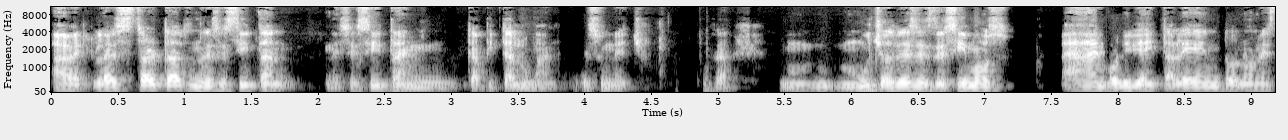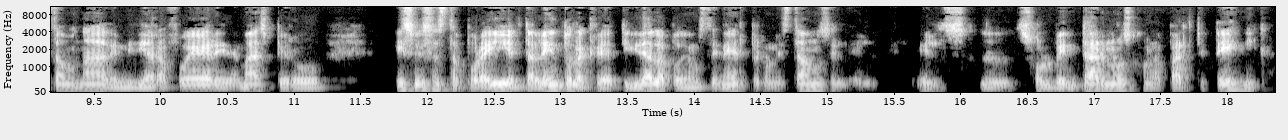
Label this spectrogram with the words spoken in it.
A ver, las startups necesitan, necesitan capital humano, es un hecho. Muchas veces decimos, ah, en Bolivia hay talento, no necesitamos nada de envidiar afuera y demás, pero eso es hasta por ahí. El talento, la creatividad la podemos tener, pero necesitamos el, el, solventarnos con la parte técnica.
